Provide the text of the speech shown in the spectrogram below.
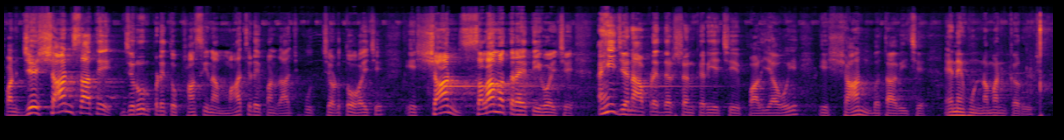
પણ જે શાન સાથે જરૂર પડે તો ફાંસીના માચડે પણ રાજપૂત ચડતો હોય છે. એ શાન સલામત રહેતી હોય છે. અહીં જેના આપણે દર્શન કરીએ છીએ પાળિયાઓએ, એ શાન બતાવી છે. એને હું નમન કરું છું.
